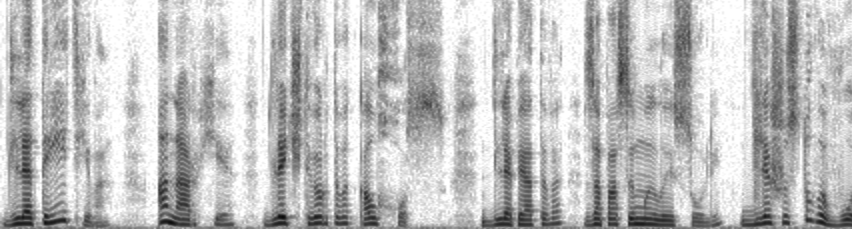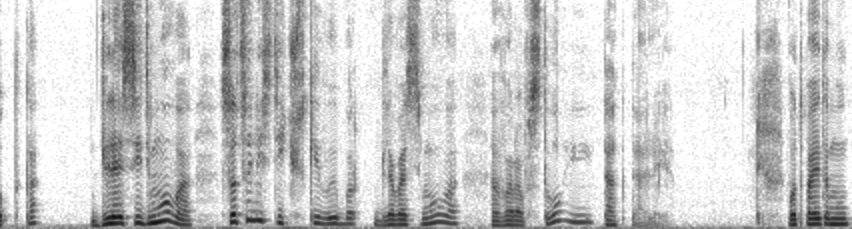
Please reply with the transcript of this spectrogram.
для третьего анархия, для четвертого колхоз, для пятого запасы мыла и соли, для шестого водка, для седьмого социалистический выбор, для восьмого воровство и так далее. Вот поэтому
